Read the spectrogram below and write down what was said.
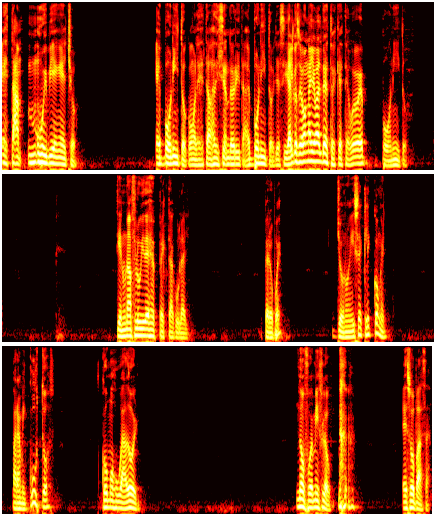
Está muy bien hecho. Es bonito, como les estaba diciendo ahorita. Es bonito. Si algo se van a llevar de esto es que este juego es bonito. Tiene una fluidez espectacular. Pero pues, yo no hice clic con él. Para mis gustos, como jugador, no fue mi flow. Eso pasa.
